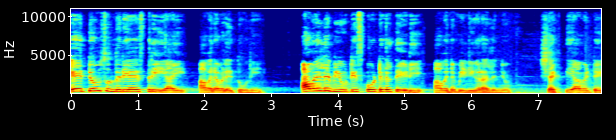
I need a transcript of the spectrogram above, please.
ഏറ്റവും സുന്ദരിയായ സ്ത്രീയായി അവൻ അവളെ തോന്നി. അവളിലെ ബ്യൂട്ടി സ്പോട്ടുകൾ തേടി അവന്റെ മിഴികൾ അലഞ്ഞു. ശക്തിയാവട്ടെ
